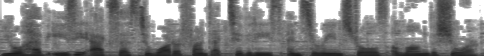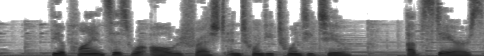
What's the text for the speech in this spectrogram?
you will have easy access to waterfront activities and serene strolls along the shore. The appliances were all refreshed in 2022. Upstairs,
